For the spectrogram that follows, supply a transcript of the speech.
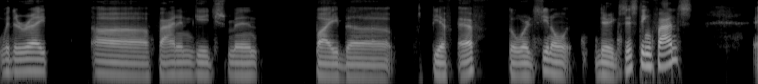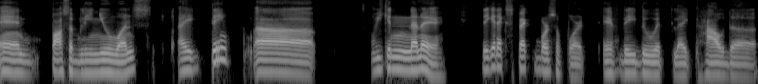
with the right uh fan engagement by the PFF towards, you know, their existing fans and possibly new ones, I think uh we can eh, they can expect more support if they do it like how the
